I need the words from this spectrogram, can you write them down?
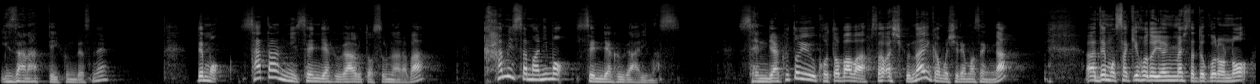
いざなっていくんですね。でもサタンに戦略があるとするならば神様にも戦略があります。戦略という言葉はふさわしくないかもしれませんがあでも先ほど読みましたところの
